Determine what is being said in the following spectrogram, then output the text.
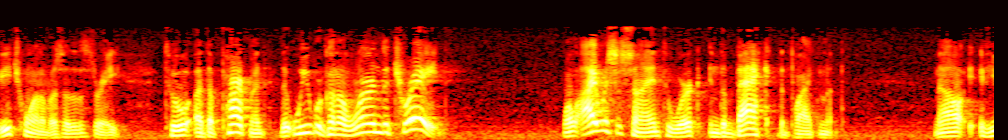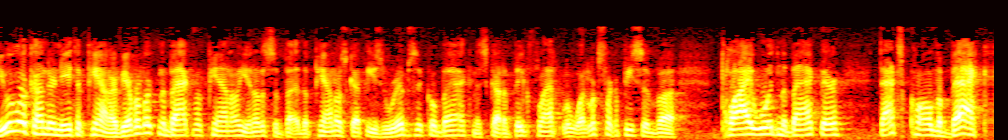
each one of us of the three, to a department that we were going to learn the trade. Well, I was assigned to work in the back department. Now, if you look underneath a piano, have you ever looked in the back of a piano? You notice the, the piano's got these ribs that go back, and it's got a big flat, what looks like a piece of uh, plywood in the back there. That's called the back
